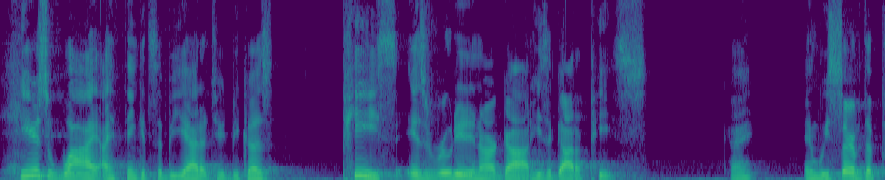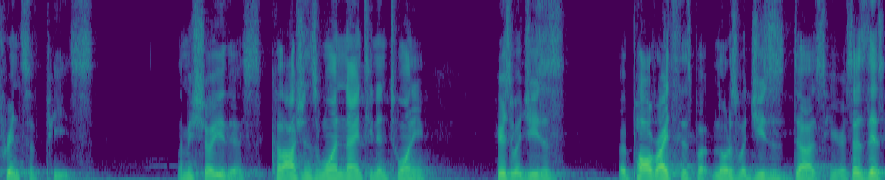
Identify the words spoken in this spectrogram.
Here's why I think it's a beatitude because peace is rooted in our God. He's a God of peace. Okay? And we serve the Prince of Peace. Let me show you this. Colossians 1 19 and 20. Here's what Jesus, uh, Paul writes this, but notice what Jesus does here. It says this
